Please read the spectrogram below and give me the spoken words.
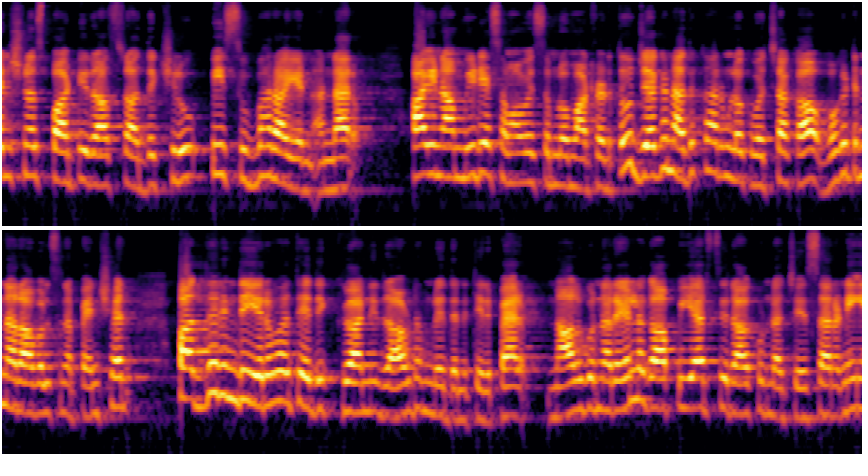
పెన్షనర్స్ పార్టీ రాష్ట్ర అధ్యక్షులు పి సుబ్బరాయన్ అన్నారు. ఆయన మీడియా సమావేశంలో మాట్లాడుతూ జగన్ అధికారంలోకి వచ్చాక ఒకటిన రావాల్సిన పెన్షన్ పద్దెనిమిది ఇరవై తేదీకి కానీ రావడం లేదని తెలిపారు. నాలుగున్నరేళ్ళుగా పీఆర్సీ రాకుండా చేశారని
